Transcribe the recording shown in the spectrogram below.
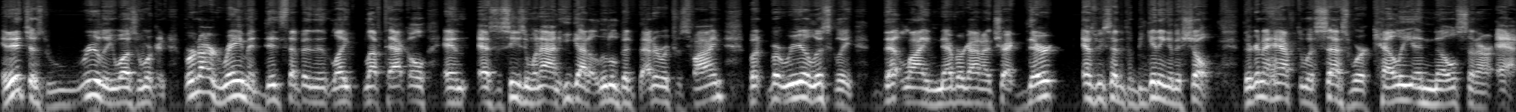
And it just really wasn't working. Bernhard Raimann did step in like left tackle. And as the season went on, he got a little bit better, which was fine. But but realistically, that line never got on track. They're as we said at the beginning of the show, they're going to have to assess where Kelly and Nelson are at.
